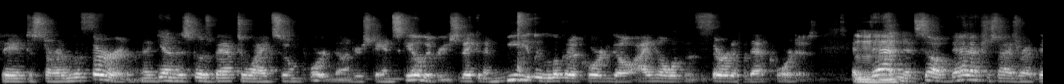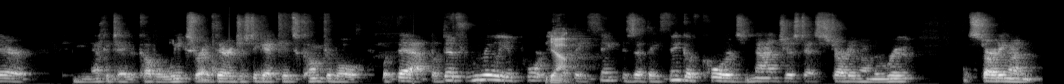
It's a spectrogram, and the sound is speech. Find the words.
They have to start on the third. And again, this goes back to why it's so important to understand scale degrees. So they can immediately look at a chord and go, I know what the third of that chord is. And mm-hmm. that in itself, that exercise right there, I mean, that could take a couple weeks right there just to get kids comfortable with that. But that's really important. Yeah. What they think is that they think of chords not just as starting on the root, but starting on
